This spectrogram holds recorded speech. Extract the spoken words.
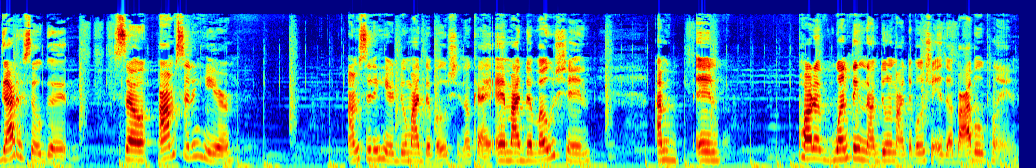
God is so good. So I'm sitting here. I'm sitting here doing my devotion, okay? And my devotion, I'm in part of one thing that I'm doing in my devotion is a Bible plan.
